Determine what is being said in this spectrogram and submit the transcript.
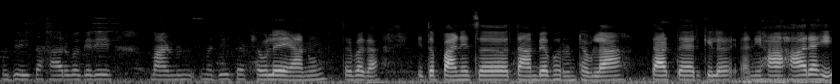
पूजे इथं हार वगैरे मांडून म्हणजे इथं ठेवलं आहे आणून. तर बघा इथं पाण्याचा तांब्या भरून ठेवला ताट तयार केलं. आणि हा हार आहे.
